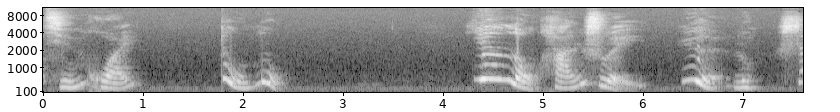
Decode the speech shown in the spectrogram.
秦淮杜牧烟笼寒水月笼沙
